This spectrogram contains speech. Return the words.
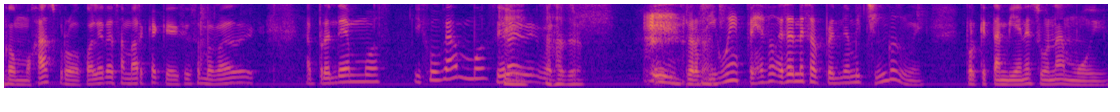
Como Hasbro. ¿Cuál era esa marca que decía esa mamá? de aprendemos y jugamos? Sí, Era- bueno, pero sí, güey, pedo. Esa me sorprendió a chingos, güey. Porque también es una muy,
